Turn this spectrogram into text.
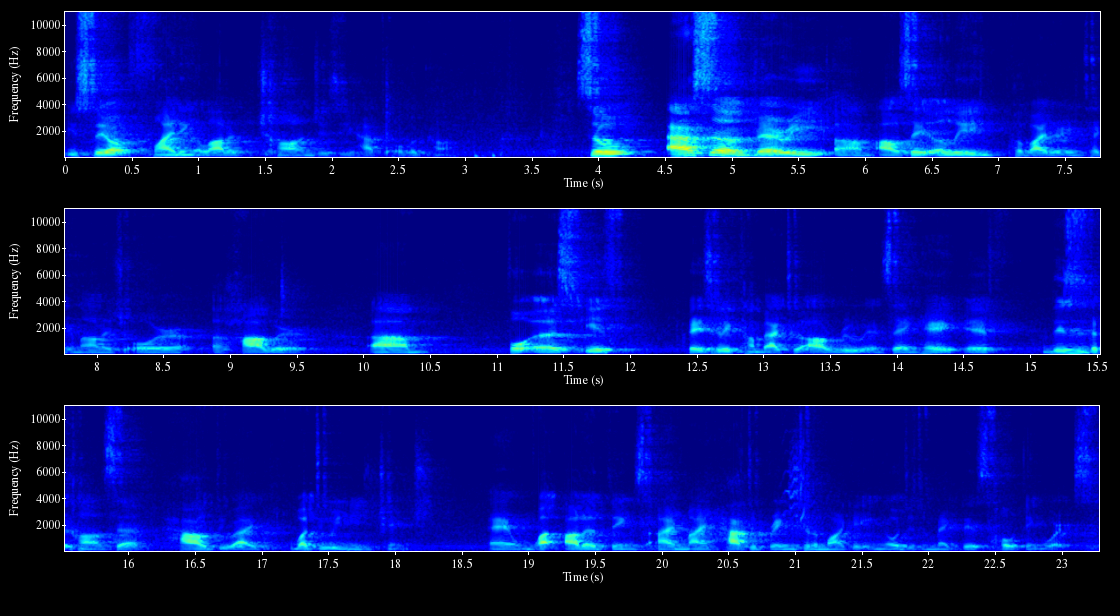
you start finding a lot of challenges you have to overcome. So as a very, um, I would say, a leading provider in technology or a hardware, um, for us is basically come back to our root and saying, hey, if this is the concept, how do I, what do we need to change? And what other things I might have to bring to the market in order to make this whole thing works?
